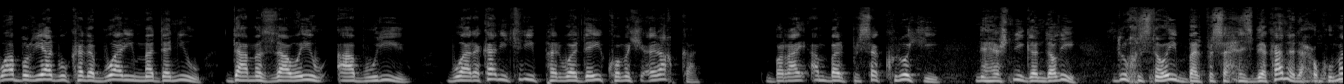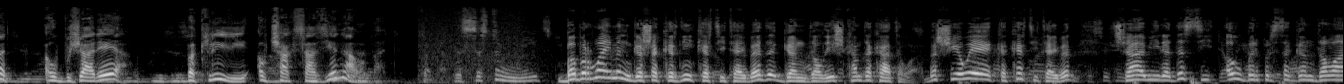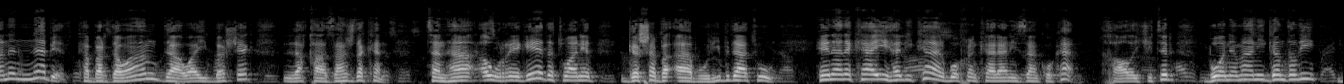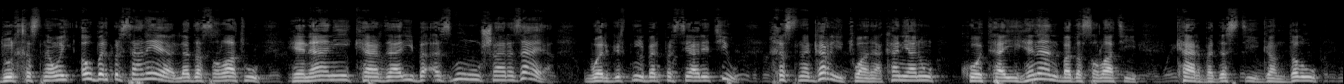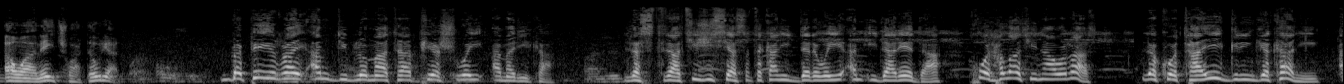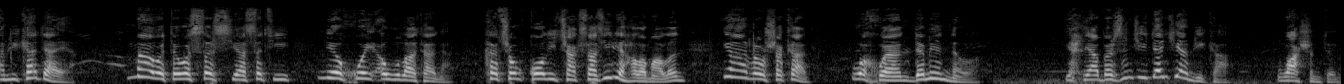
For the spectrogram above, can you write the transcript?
وا بڕیار بوو کە لە بواری مەدەنی و دامەزراوەیی و ئابووری و بوارەکانی تری پەروەردەیی کۆمەکی عێراق بکات. بەڕای ئەم بەرپرسە کرۆکی نەهێشتنی گەندەڵی، دوورخستنەوەی بەرپرسە حیزبییەکانە لە حکوومەت، ئەو بژارەیە بە کلیلی ئەو چاکسازییە ناوە بات. بە بڕوای من گەشەکردنی کەرتی تایبەت گەندەڵیش کەم دەکاتەوە، بە شێوەیەک کە کەرتی تایبەت چاوی لە دەستی ئەو بەرپرسە گەندەڵانە نەبێت کە بەردەوام داوای بەشێک لە قازانج دەکەن، تەنها ئەو ڕێگەیە دەتوانێت گەشە بە ئابووری بدات و هێنانەکایی هەلی کار بۆ خوێندکارانی زانکۆکان خاڵێکی تر بۆ نەمانی گەندەڵی دوورخستنەوەی ئەو بەرپرسانەیە لە دەسەڵات و هێنانی کارداری بە ئەزموون و شارەزایە وەرگرتنی بەرپرسیارێتی و خستنەگەڕی تواناکانیان و کۆتایی هێنان بە دەسەڵاتی کاربەدەستی گەندەڵ و ئەوانەی چواردەوریان. بە پێی ڕای ئەم دیبلۆماتە پێشوەی ئەمەریکا، لە ستراتیژی سیاسەتەکانی دەرەوەیی ئەم ئیدارەیەدا خۆرهەڵاتی ناوەڕاست لە کۆتایی گرینگەکانی ئەمریکادایە ماوەتەوە سەر سیاسەتی نێوخۆی ئەو وڵاتانە. کە چۆن قۆڵی چاکسازی لێ هەڵەماڵن یان ڕەوشەکان و خۆیان دەمێننەوە. یەحیا بەرزنجی دەنگی ئەمریکا، واشنتن.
